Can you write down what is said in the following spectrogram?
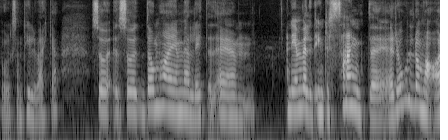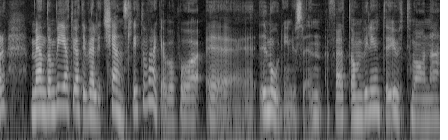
och liksom tillverka. Så, så de har en väldigt eh, det är en väldigt intressant eh, roll de har. Men de vet ju att det är väldigt känsligt att verka på, eh, i modeindustrin. För att de vill ju inte utmana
